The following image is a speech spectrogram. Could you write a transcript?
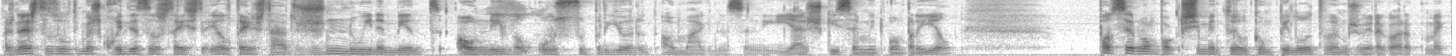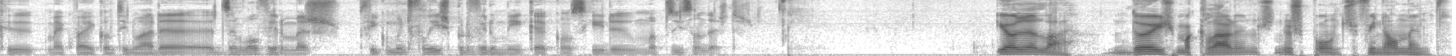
mas nestas últimas corridas ele tem, ele tem estado genuinamente ao nível ou superior ao Magnussen e acho que isso é muito bom para ele. Pode ser bom para o crescimento dele como piloto, vamos ver agora como é que, como é que vai continuar a, a desenvolver, mas fico muito feliz por ver o Mika conseguir uma posição destas. E olha lá, dois McLarens nos pontos, finalmente.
